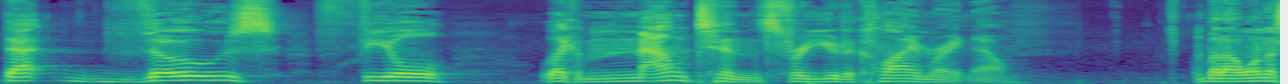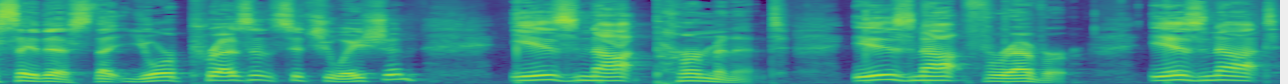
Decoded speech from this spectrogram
that those feel like mountains for you to climb right now. But I want to say this that your present situation is not permanent, is not forever, is not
